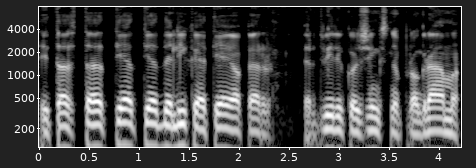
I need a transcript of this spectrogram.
tai ta, ta, tie, tie dalykai atėjo per, per 12 žingsnių programą.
